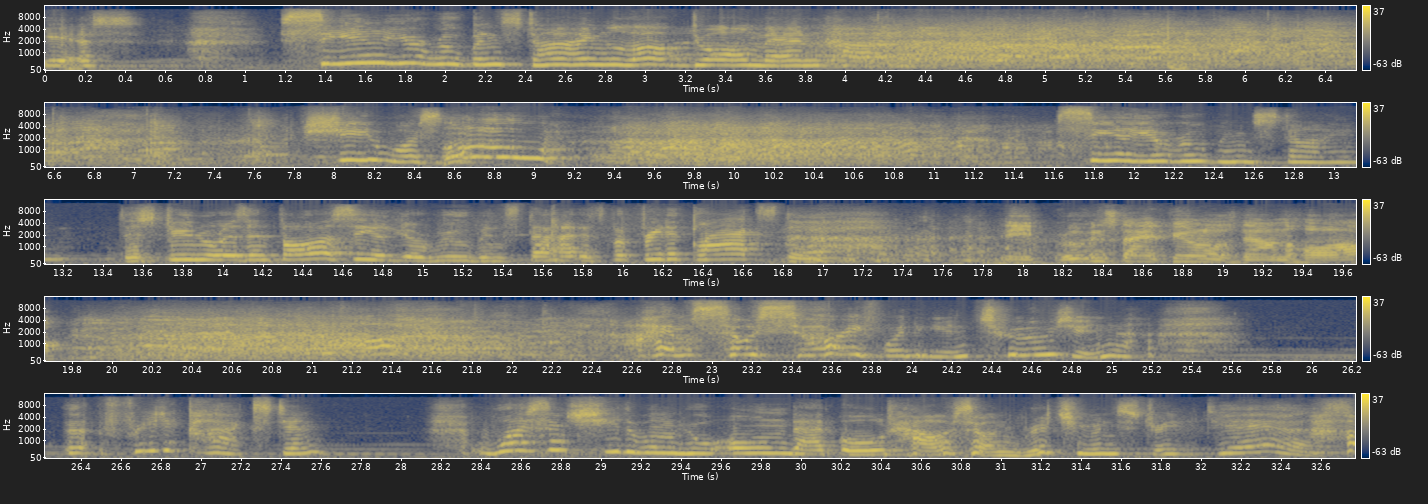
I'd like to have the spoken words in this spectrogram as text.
yes. Celia Rubinstein loved all mankind. She was. Oh! Celia Rubinstein. This funeral isn't for Celia Rubinstein. It's for Frida Claxton. The Rubenstein funeral is down the hall. Oh, I am so sorry for the intrusion. Uh, Frida Claxton. Wasn't she the woman who owned that old house on Richmond Street? Yes.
